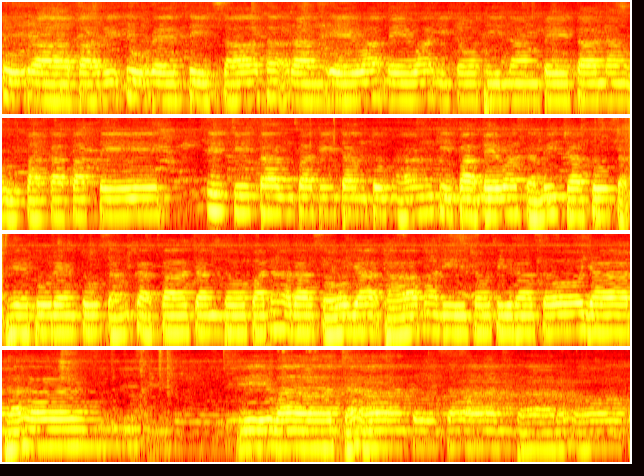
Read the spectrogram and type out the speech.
ตุราปริตุเรติสาครังเอวะเมวะอิโตทินังเปตานังอุปกปติอิจิตังปฏิตังตุมหังกิปะเมวะสมิจตุสพเพปุเรนตุสังกปาจันโทปนะราโสยะถามณีโชติราโสยะถา วิวาจานตุสัมภารโค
